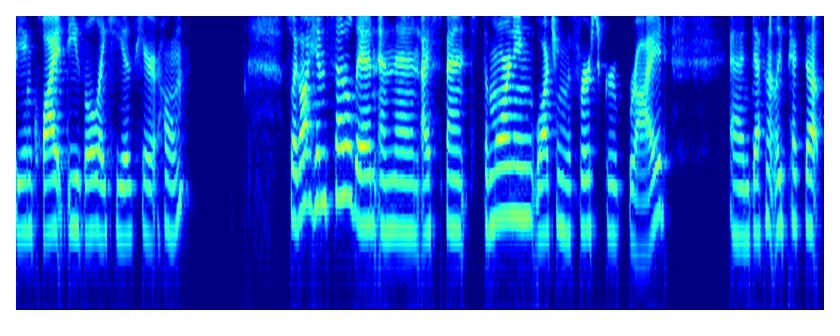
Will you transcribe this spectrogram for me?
being quiet diesel like he is here at home. So I got him settled in and then I spent the morning watching the first group ride and definitely picked up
